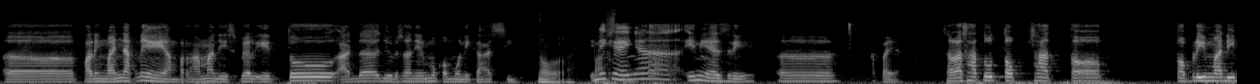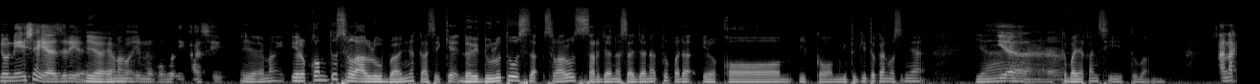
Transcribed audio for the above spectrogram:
eh, paling banyak nih yang pertama di spell itu ada jurusan ilmu komunikasi. Oh, Ini pasti. kayaknya ini ya Zri, eh, apa ya? Salah satu top satu top 5 di Indonesia ya Zri ya? Iya, Apa, emang- ilmu komunikasi. Iya emang Ilkom tuh selalu banyak gak sih kayak dari dulu tuh se- selalu sarjana-sarjana tuh pada Ilkom, Ikom gitu-gitu kan maksudnya ya Iya. kebanyakan sih itu bang. Anak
